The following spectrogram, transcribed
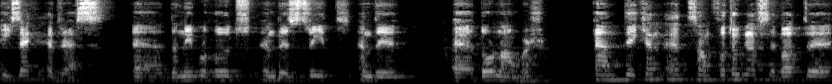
exact address, the neighborhood and the street and the door number. And they can add some photographs about the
